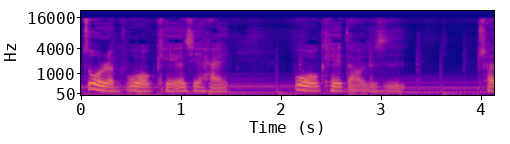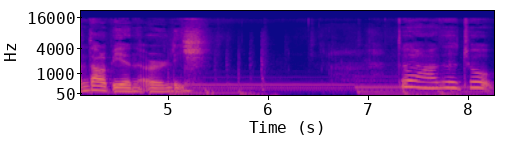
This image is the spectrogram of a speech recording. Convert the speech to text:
做人不 OK，而且还不 OK 到就是传到了别人的耳里。对啊，这就。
